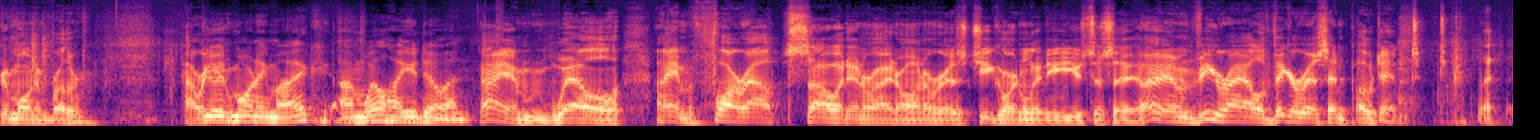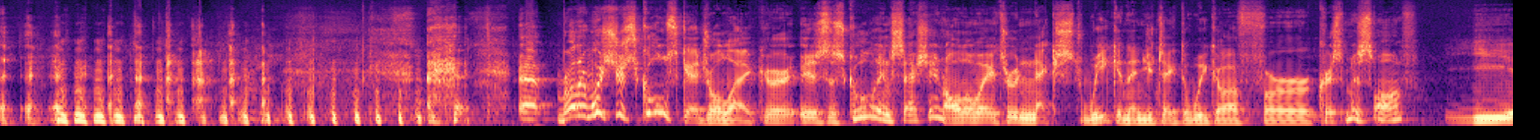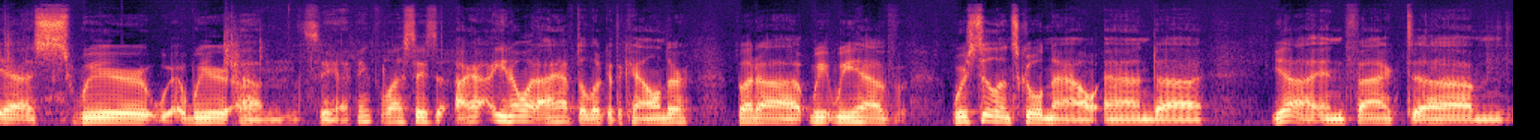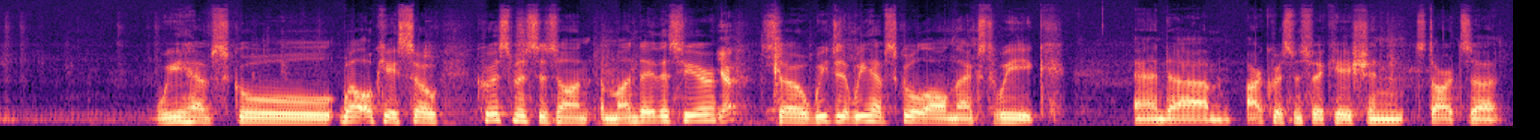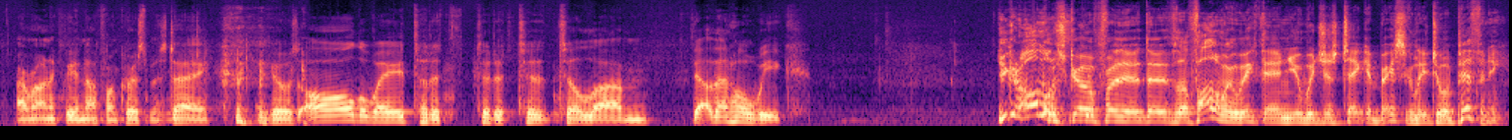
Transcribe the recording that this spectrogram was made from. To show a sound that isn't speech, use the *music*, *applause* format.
Good morning, brother. How are Good you? Good morning, Mike. I'm well. How you doing? I am well. I am far out, solid, and right on, or as G. Gordon Liddy used to say, I am virile, vigorous, and potent. *laughs* uh, brother, what's your school schedule like? Or is the school in session all the way through next week, and then you take the week off for Christmas off? Yes, we're we're. Um, let's see. I think the last days. I you know what? I have to look at the calendar, but uh, we we have we're still in school now, and uh, yeah, in fact, um, we have school. Well, okay, so Christmas is on a Monday this year. Yep. So we just, we have school all next week, and um, our Christmas vacation starts. Uh, ironically enough, on Christmas Day, it goes *laughs* all the way to the to the to till um, th- that whole week. You could almost go for the, the, the following week, then you would just take it basically to Epiphany.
